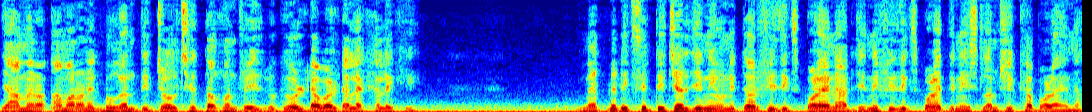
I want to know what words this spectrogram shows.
যে আমার আমার অনেক ভোগান্তি চলছে। তখন ফেসবুকে উল্টাপাল্টা লেখালেখি। ম্যাথমেটিক্সের টিচার যিনি, উনি তো আর ফিজিক্স পড়ায় না। আর যিনি ফিজিক্স পড়ায়, তিনি ইসলাম শিক্ষা পড়ায় না।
